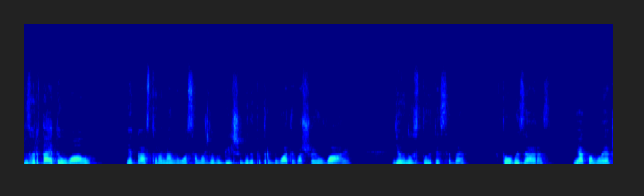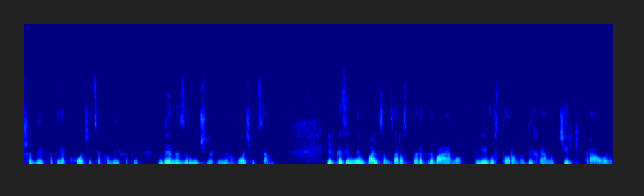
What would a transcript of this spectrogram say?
Звертайте увагу, яка сторона носа, можливо, більше буде потребувати вашої уваги. Діагностуйте себе, хто ви зараз, як вам легше дихати, як хочеться подихати, де незручно і не хочеться. І вказівним пальцем зараз перекриваємо ліву сторону, дихаємо тільки правою.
